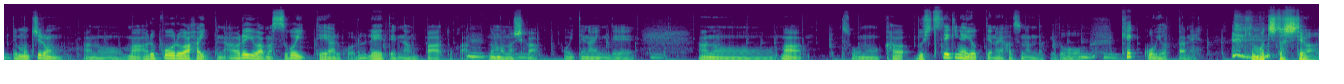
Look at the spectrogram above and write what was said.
んでもちろんあの、まあ、アルコールは入ってない。あるいはまあすごい低アルコール。0. 何パーとかのものしか置いてないんで、あのまあそのか物質的には酔ってないはずなんだけど、うんうん。結構酔ったね。気持ちとしては。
